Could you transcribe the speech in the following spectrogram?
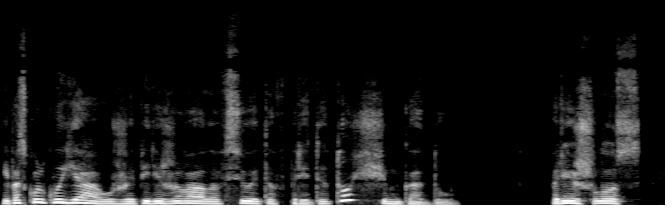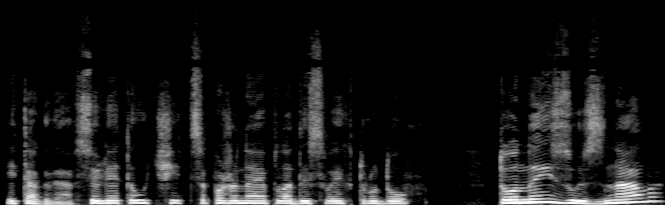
И поскольку я уже переживала все это в предыдущем году, пришлось и тогда все лето учиться, пожиная плоды своих трудов, то наизусть знала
